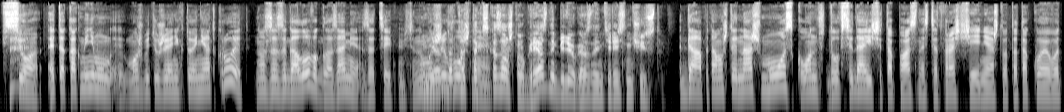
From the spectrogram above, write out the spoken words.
все. Это как минимум, э, может быть, уже никто и не откроет, но за заголовок глазами зацепимся. Ну, мы Я животные. даже так сказал, что грязное белье гораздо интереснее чистое. Да, потому что наш мозг, он всегда ищет опасность, отвращение, что-то такое вот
